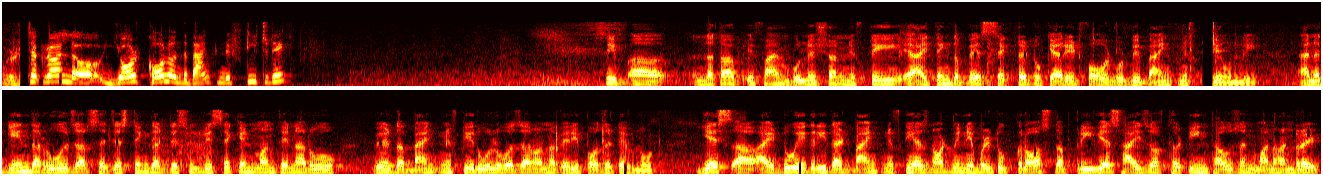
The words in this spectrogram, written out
Thukral, uh, your call on the bank Nifty today? See, uh, if I'm bullish on Nifty, I think the best sector to carry it forward would be Bank Nifty only. And again, the rules are suggesting that this will be second month in a row where the Bank Nifty rollovers are on a very positive note. Yes, uh, I do agree that Bank Nifty has not been able to cross the previous highs of 13,100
